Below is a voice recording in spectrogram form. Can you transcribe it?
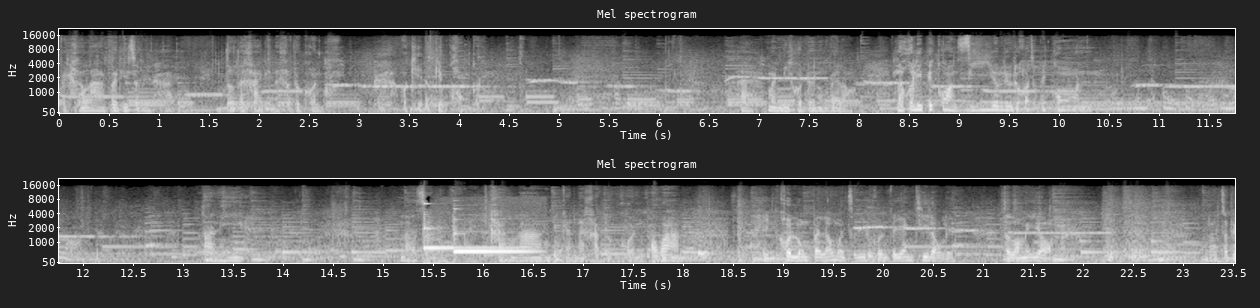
ไปข้างล่างเพื่อที่จะไปถ่ายต้นตะข่ายกันนะครับ ทุกคน โอเคเราเก็บของก่อนอะเหมือนมีคนเดินลงไปเหรอ เราก็รีบไปก่อนสิเร็วๆเดี๋ยวเขาจะไปก่อนเอาส่งไว้ตรงนี้เหรอตอนนี้ เราจะลงไปข้างล่างกันนะครับทุกคน เพราะว่าเห็นคนลงไปแล้วเหมือนจะมีคนไปแย่งที่เราเลย แต่เราไม่ยอม เราจะไป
